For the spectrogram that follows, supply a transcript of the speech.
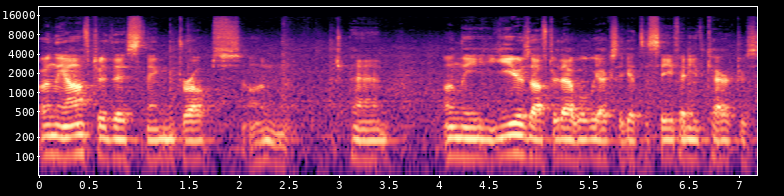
only after this thing drops on Japan, only years after that will we actually get to see if any of the characters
